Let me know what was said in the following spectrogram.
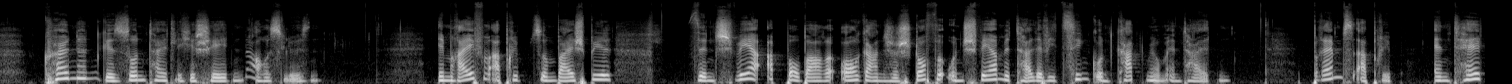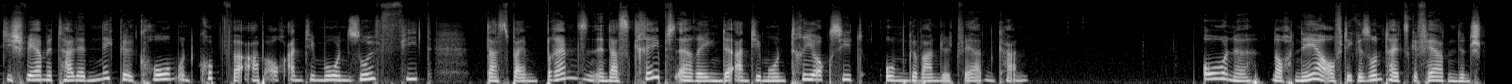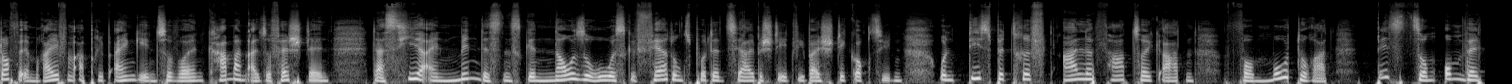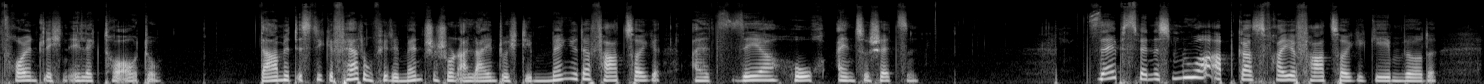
können gesundheitliche Schäden auslösen. Im Reifenabrieb zum Beispiel sind schwer abbaubare organische Stoffe und Schwermetalle wie Zink und Cadmium enthalten. Bremsabrieb enthält die Schwermetalle Nickel, Chrom und Kupfer, aber auch Antimonsulfid, das beim Bremsen in das krebserregende Antimontrioxid umgewandelt werden kann. Ohne noch näher auf die gesundheitsgefährdenden Stoffe im Reifenabrieb eingehen zu wollen, kann man also feststellen, dass hier ein mindestens genauso hohes Gefährdungspotenzial besteht wie bei Stickoxiden, und dies betrifft alle Fahrzeugarten vom Motorrad bis zum umweltfreundlichen Elektroauto. Damit ist die Gefährdung für den Menschen schon allein durch die Menge der Fahrzeuge als sehr hoch einzuschätzen. Selbst wenn es nur abgasfreie Fahrzeuge geben würde,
